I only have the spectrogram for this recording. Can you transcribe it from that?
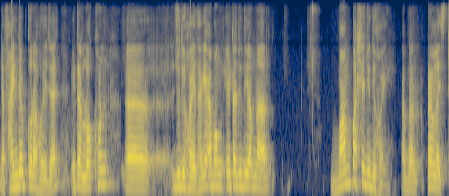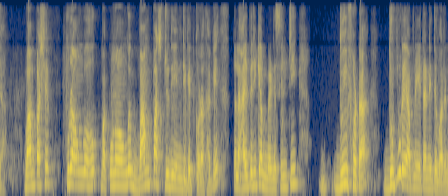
ফাইন্ড আউট করা হয়ে যায়, এটার লক্ষণ যদি হয়ে থাকে এবং এটা যদি আপনার বাম পাশে যদি হয়, আপনার প্যারালাইজটা বাম পাশে পুরা অঙ্গ হোক বা কোনো অঙ্গ বাম পাশ যদি ইন্ডিকেট করা থাকে, তাহলে হাইপেরিকাম মেডিসিনটি দুই ফোঁটা দুপুরে আপনি এটা নিতে পারেন।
